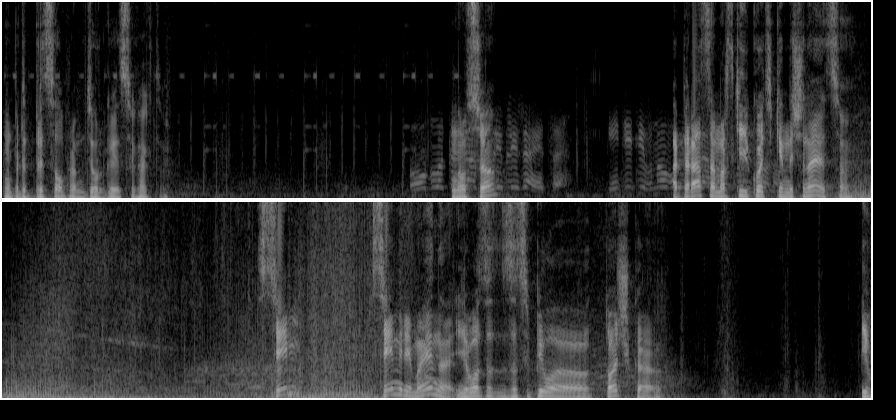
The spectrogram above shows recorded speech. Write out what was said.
Ну, пред- Прицел прям дергается как-то. Ну газа всё. приближается. Идите в новую Операция «Морские котики» начинается. 7, 7 ремейна, его за- зацепила точка. И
